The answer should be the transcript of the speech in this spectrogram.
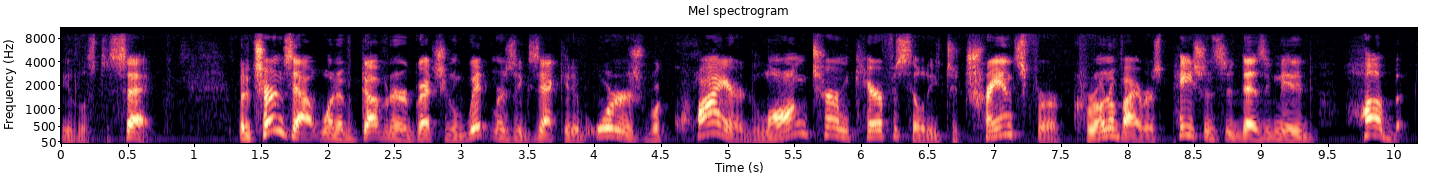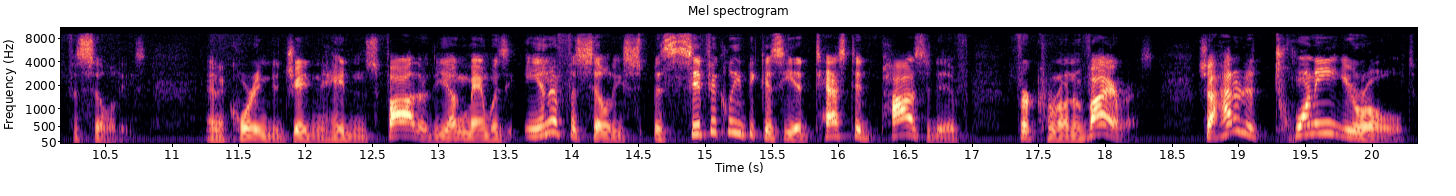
needless to say. But it turns out one of Governor Gretchen Whitmer's executive orders required long term care facilities to transfer coronavirus patients to designated hub facilities. And according to Jaden Hayden's father, the young man was in a facility specifically because he had tested positive for coronavirus. So, how did a 20 year old,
